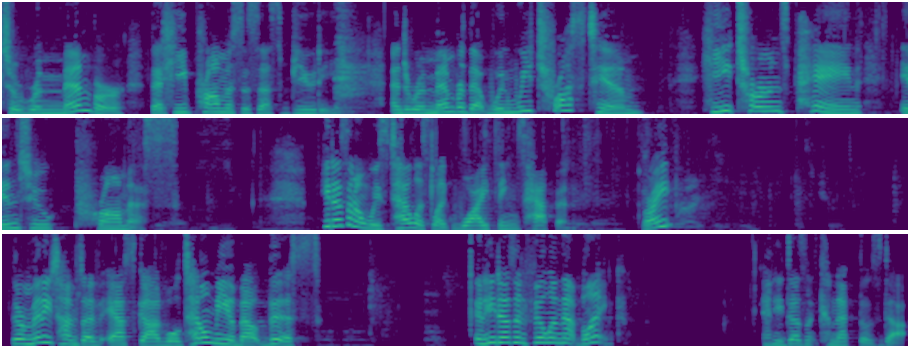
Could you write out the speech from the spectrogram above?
to remember that He promises us beauty, and to remember that when we trust Him, He turns pain into promise. He doesn't always tell us like why things happen, right? There are many times I've asked God, well, tell me about this. And He doesn't fill in that blank. And He doesn't connect those dots.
